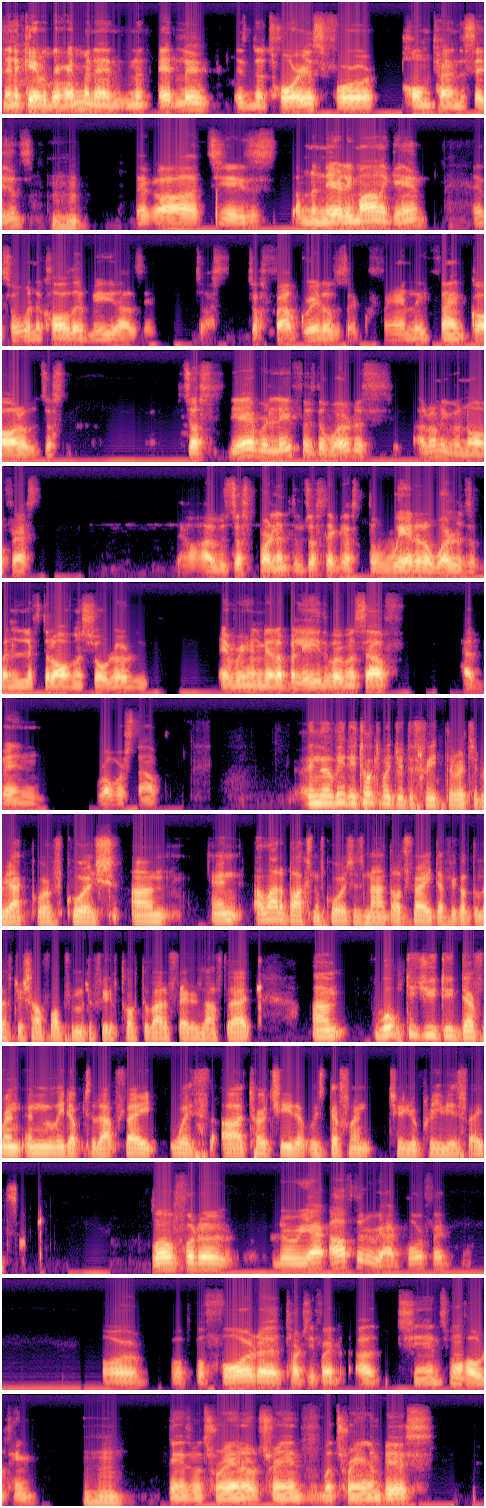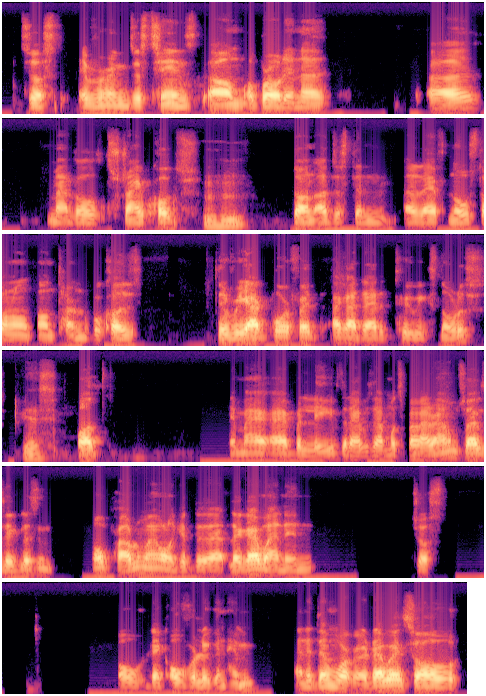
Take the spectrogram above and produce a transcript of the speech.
Then it gave it to him, and then Italy is notorious for hometown decisions. Mm-hmm. Like, oh Jesus, I'm the nearly man again. And so when the call it me, I was like, just just felt great. I was like, finally, thank God. I was just, just yeah, relief is the word. Is I don't even know if that's. You know, I was just brilliant. It was just like just the weight of the world has been lifted off my shoulder. And everything that I believed about myself had been rubber stamped. In the lead, you talked about your defeat to Richard Riakporhe, of course. Um, and a lot of boxing, of course, is mental. It's very difficult to lift yourself up from a defeat. I've talked to a lot of fighters after that. Um, what did you do different in the lead up to that fight with uh, Turchi that was different to your previous fights? Well, for the the react after the Riakporhe fight, or before the Turchi fight, I changed my whole thing. Mm-hmm. Changed my trainer, changed my training base. Just everything just changed. Um, I brought in a, a mental strength coach. Mm-hmm. Done. I just didn't. I left no stone un, unturned because the Riakporhe fight I got that at two weeks' notice. Yes. But in my, I believed that I was that much better at him. So I was like, listen, no problem. I want to get that. Like I went in, just oh, like overlooking him, and it didn't work out that way. So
